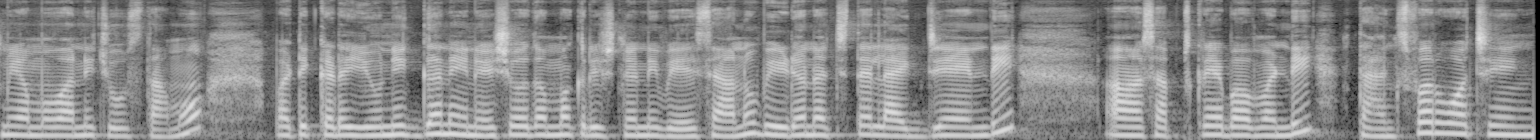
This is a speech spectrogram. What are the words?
లక్ష్మీ అమ్మవారిని చూస్తాము. బట్ ఇక్కడ యూనిక్గా నేను యశోదమ్మ కృష్ణుని వేశాను. వీడియో నచ్చితే లైక్ చేయండి. సబ్స్క్రైబ్ అవ్వండి. థ్యాంక్స్ ఫర్ వాచింగ్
